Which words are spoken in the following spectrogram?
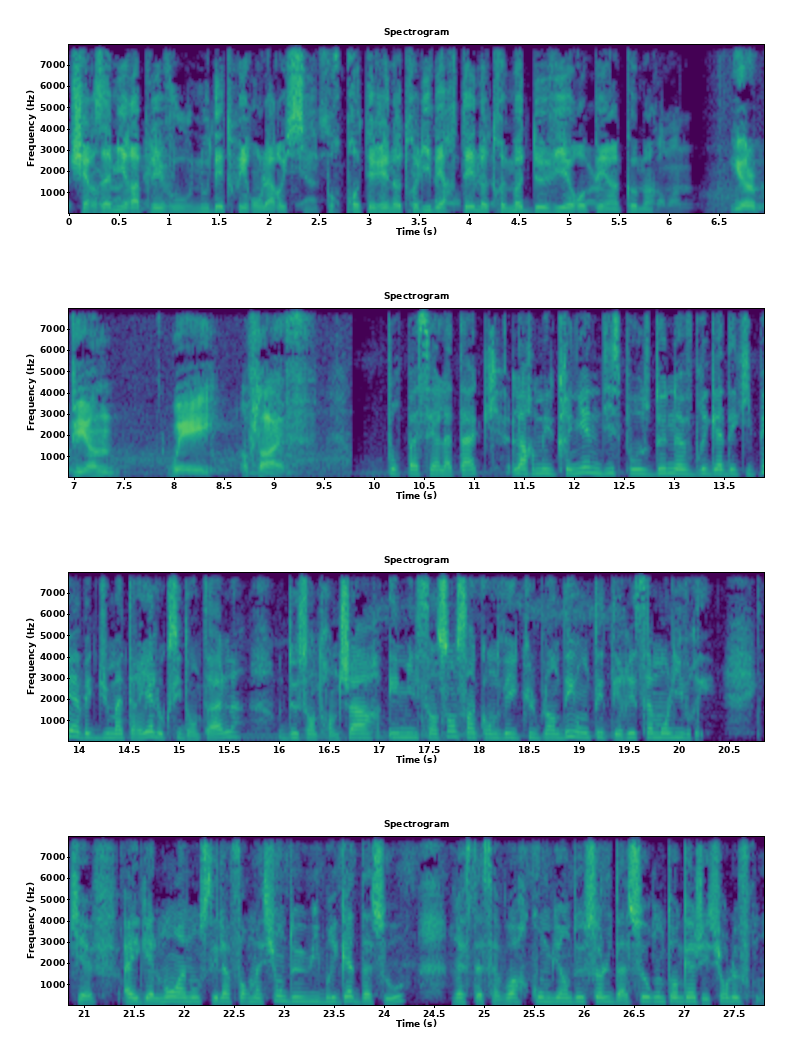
Chers amis, rappelez-vous, nous détruirons la Russie pour protéger notre liberté, notre mode de vie européen commun. Pour passer à l'attaque, l'armée ukrainienne dispose de 9 brigades équipées avec du matériel occidental. 230 chars et 1550 véhicules blindés ont été récemment livrés. Kiev a également annoncé la formation de 8 brigades d'assaut. Reste à savoir combien de soldats seront engagés sur le front.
